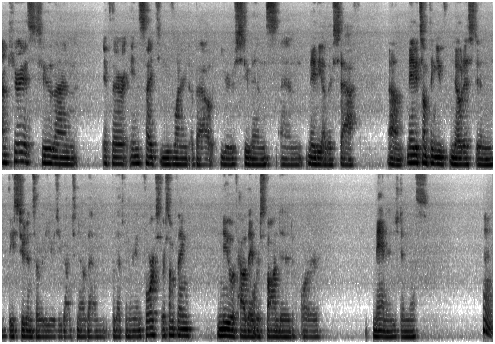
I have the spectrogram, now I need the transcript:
I'm curious too, then, if there are insights you've learned about your students and maybe other staff. Um, maybe it's something you've noticed in these students over the years you've gotten to know them, but that's been reinforced, or something new of how they've responded or managed in this. Hmm.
